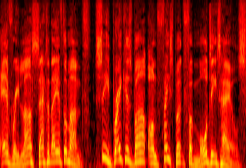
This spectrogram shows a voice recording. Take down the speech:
every last Saturday of the month. See Breakers Bar on Facebook for more details.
